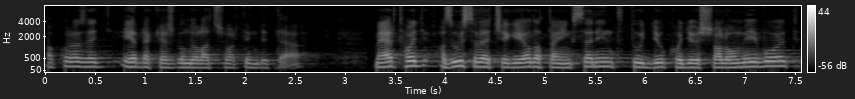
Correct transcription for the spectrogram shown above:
akkor az egy érdekes gondolatsort indít el. Mert hogy az újszövetségi adataink szerint tudjuk, hogy ő Salomé volt,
